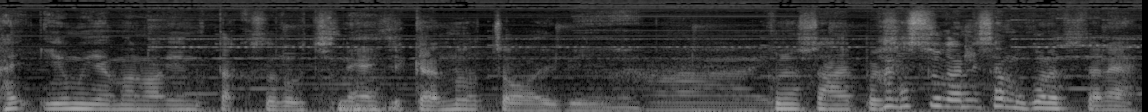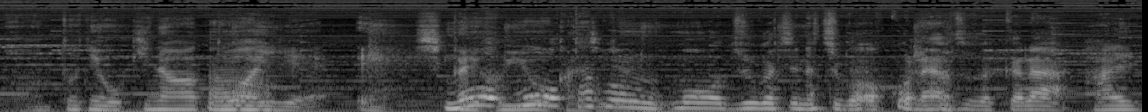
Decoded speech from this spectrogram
はい、ゆむやまのゆんたくするうちね、時間のちょい便。はい。黒さん、やっぱりさすがに寒くなってきたね。本当に沖縄とはいえ、えしっかりもう、冬もう多を感じる。分もう10月になっちゃうこのやつだから、はい。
